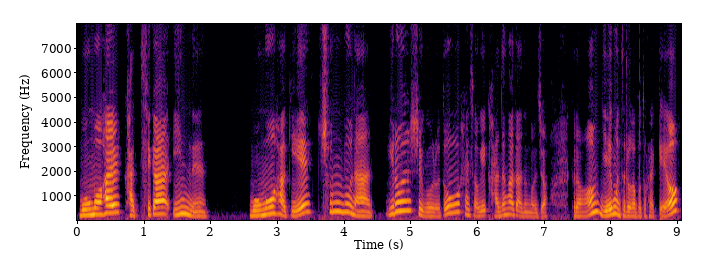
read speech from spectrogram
뭐뭐 할 가치가 있는 뭐뭐 하기에 충분한 이런 식으로도 해석이 가능하다는 거죠. 그럼 예문 들어가 보도록 할게요.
